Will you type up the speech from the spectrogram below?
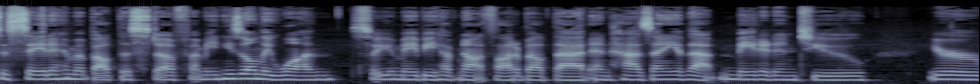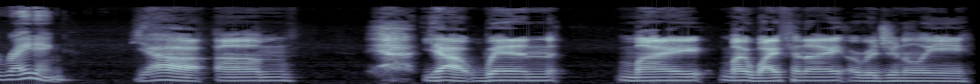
to say to him about this stuff? I mean, he's only one, so you maybe have not thought about that. And has any of that made it into your writing? Yeah. Um, yeah. When my my wife and I originally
